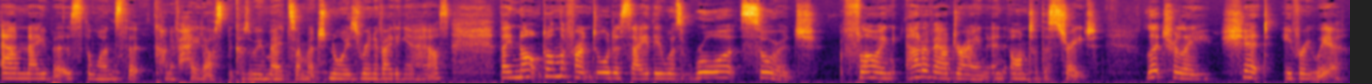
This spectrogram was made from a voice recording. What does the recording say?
our neighbours, the ones that kind of hate us because we made so much noise renovating our house, they knocked on the front door to say there was raw sewage flowing out of our drain and onto the street. Literally shit everywhere.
